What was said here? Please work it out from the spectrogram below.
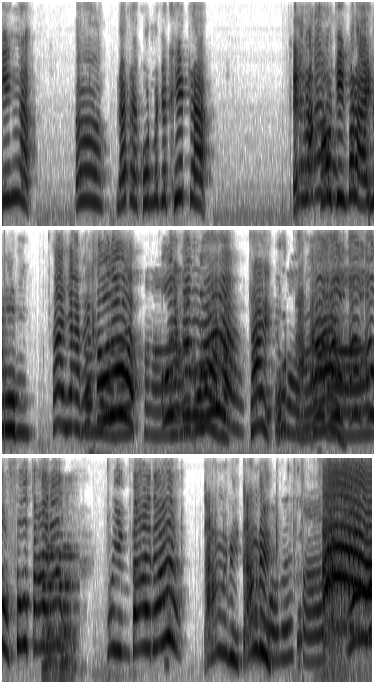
จริงอะ เออ แล้วแต่คนมันจะคิดอะเอ็งรักเขาจริงปะล่ะไอ้หนุ่มถ้าอยากให้เขารอดโอนอยากตัให้งเขาค์รอดมาอะใช่โอนตังค์เอามาเอาเอาเอาสู้ตายนะผู้หญิงตายนะ ตังค์ดิตังค์ดิขอด้วยครับ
